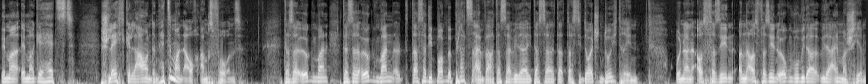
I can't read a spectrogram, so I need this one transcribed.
immer, immer gehetzt, schlecht gelaunt, dann hätte man auch Angst vor uns. Dass er irgendwann, dass er irgendwann, dass er die Bombe platzt einfach, dass er wieder, dass er, dass die Deutschen durchdrehen und dann aus Versehen, und aus Versehen irgendwo wieder, wieder einmarschieren.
